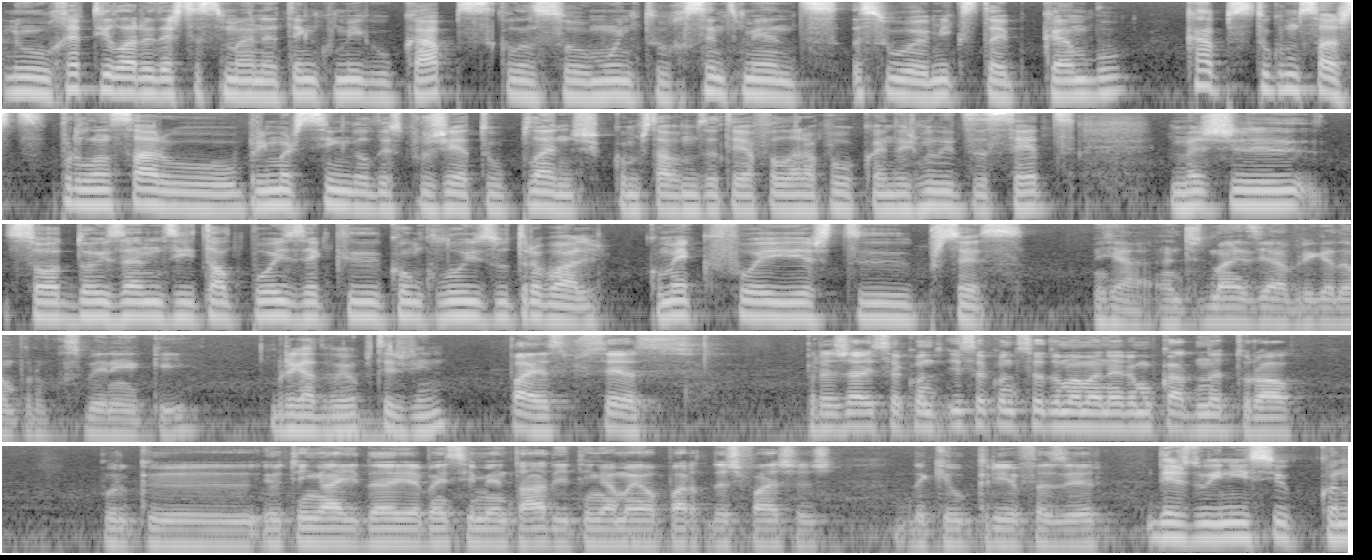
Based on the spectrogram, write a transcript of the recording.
No Reptilário desta semana tenho comigo o Caps, que lançou muito recentemente a sua mixtape Cambo. Caps, tu começaste por lançar o, o primeiro single deste projeto, o Planos, como estávamos até a falar há pouco, em 2017, mas eh, só dois anos e tal depois é que concluís o trabalho. Como é que foi este processo? Yeah, antes de mais, yeah, obrigadão por me receberem aqui. Obrigado eu por teres vindo. Pá, esse processo, para já isso, acon- isso aconteceu de uma maneira um bocado natural, porque eu tinha a ideia bem cimentada e tinha a maior parte das faixas daquilo que queria fazer. Desde o início, quando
